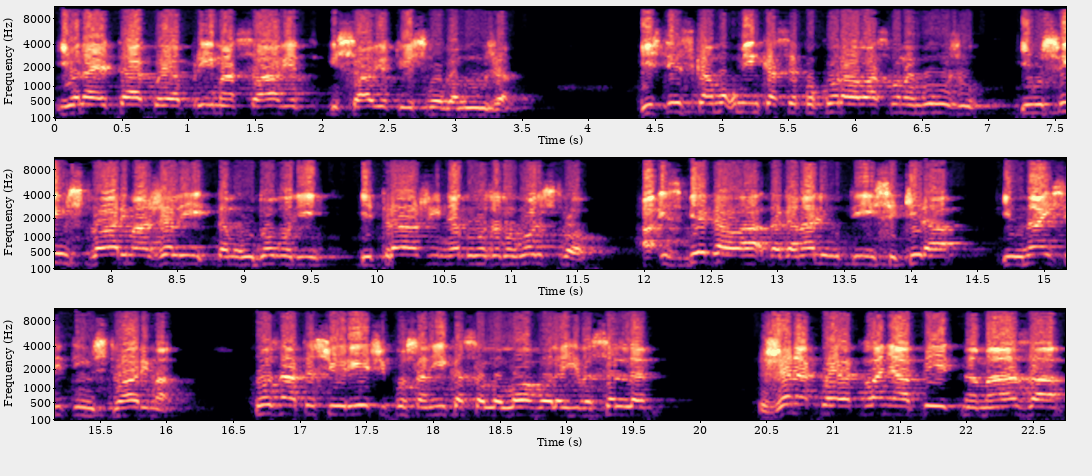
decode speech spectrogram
i ona je ta koja prima savjet i savjetuje svoga muža. Istinska mu'minka se pokorava svome mužu i u svim stvarima želi da mu udovolji i traži njegovo zadovoljstvo, a izbjegava da ga naljuti i sikira i u najsitnijim stvarima. Poznate su i riječi poslanika sallallahu alaihi ve sellem, žena koja klanja pet namaza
